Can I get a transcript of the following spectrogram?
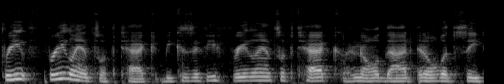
Free freelance with tech because if you freelance with tech and all that it'll let's see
